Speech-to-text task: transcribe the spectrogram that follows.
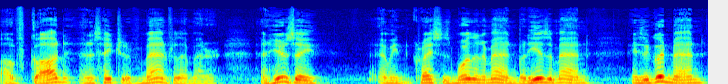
of God and his hatred of man, for that matter. And here's a I mean, Christ is more than a man, but he is a man. He's a good man,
